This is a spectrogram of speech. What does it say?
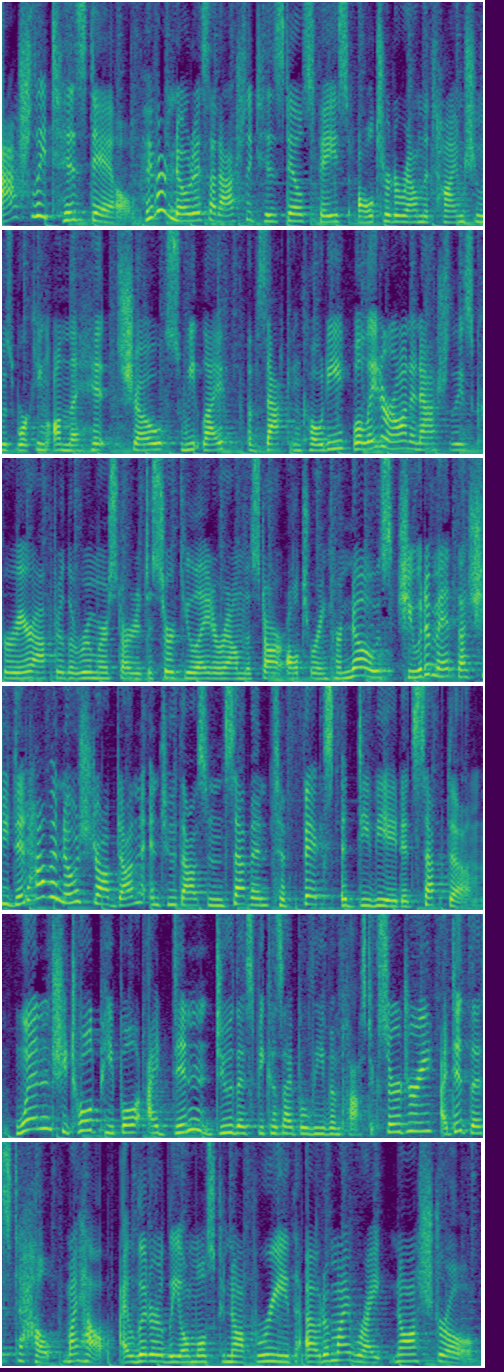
Ashley Tisdale. Have you ever noticed that Ashley Tisdale's face altered around the time she was working on the hit show Suite Life of Zack and Cody? Well later on in Ashley's career after the rumors started to circulate around the star altering her nose, she would admit that she did have a nose job done in 2007 to fix a deviated septum. When she told people, I didn't do this because I believe in plastic surgery, I did this to help my health. I literally almost could not breathe out of my right nostril.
